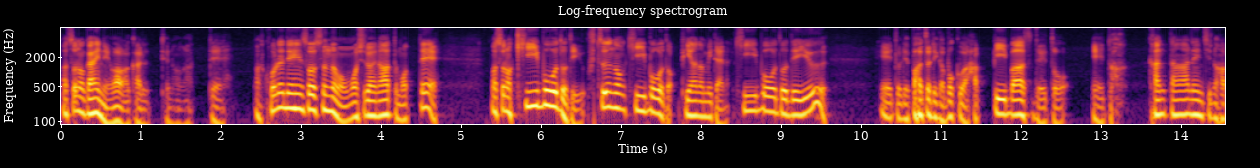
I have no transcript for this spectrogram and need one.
まあ、その概念はわかるっていうのがあって、まあ、これで演奏するのも面白いなと思って、まあ、そのキーボードでいう普通のキーボードピアノみたいなキーボードでいう、えー、とレパートリーが僕はハッピーバースデーと,、えー、と簡単アレンジのハッ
